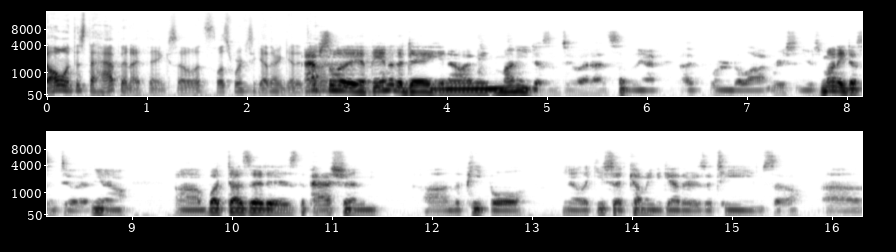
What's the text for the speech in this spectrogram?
all want this to happen, I think. So let's let's work together and get it done. Absolutely. At the end of the day, you know, I mean, money doesn't do it. That's something I've, I've learned a lot in recent years. Money doesn't do it. You know, uh, what does it is the passion, uh, the people. You know, like you said, coming together as a team. So uh,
